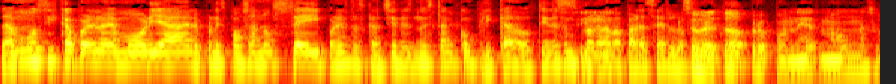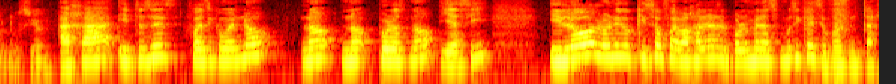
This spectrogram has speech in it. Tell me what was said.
la música, pones la memoria, le pones pausa, no sé, y pones las canciones. No es tan complicado. Tienes un Sí. programa para hacerlo. Sobre todo proponer, ¿no? Una solución. Ajá, y entonces fue así como, no, no, no, puros no, y así. Y luego lo único que hizo fue bajarle el volumen a su música y se fue a sentar.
